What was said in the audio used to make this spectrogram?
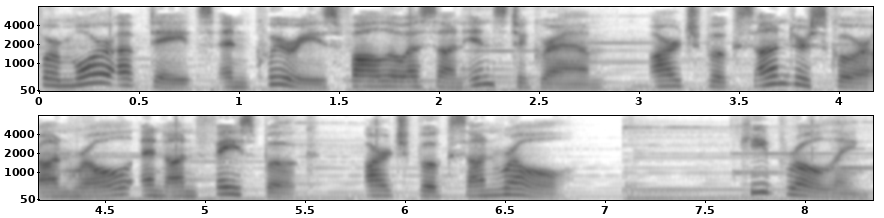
For more updates and queries follow us on Instagram, archbooks underscore on roll and on Facebook, archbooks on roll. Keep rolling.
